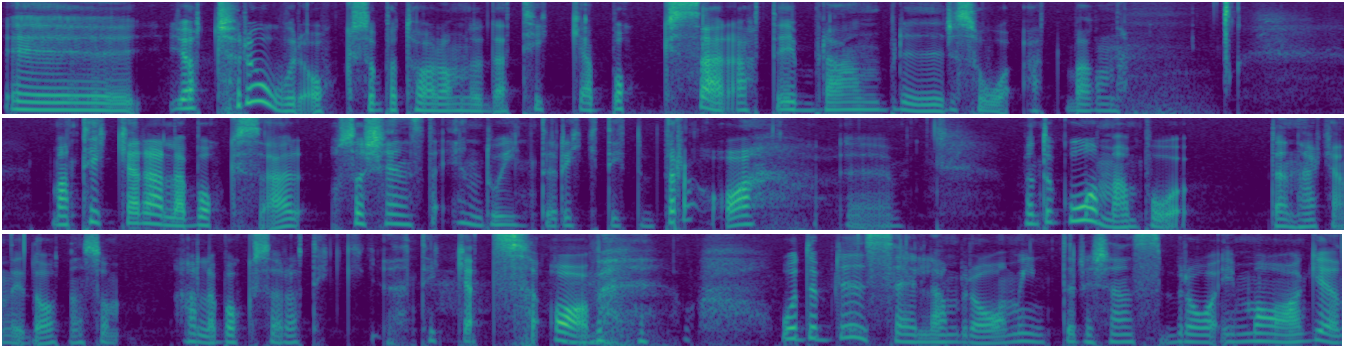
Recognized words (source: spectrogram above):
Eh, jag tror också, på tal om det där ticka boxar, att det ibland blir så att man man tickar alla boxar och så känns det ändå inte riktigt bra. Eh, Men då går man på den här kandidaten som alla boxar har tick tickats av. Och det blir sällan bra om inte det känns bra i magen.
